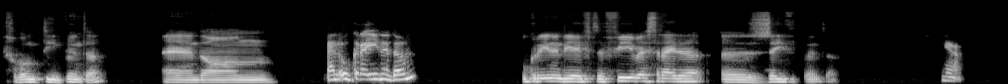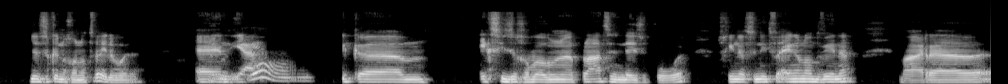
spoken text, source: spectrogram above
gewoon 10 punten. En dan En Oekraïne dan? Oekraïne die heeft vier wedstrijden, zeven punten. Ja. Dus ze kunnen gewoon nog tweede worden. En ja, Ik, ehm, ik zie ze gewoon eh, plaatsen in deze pool. Misschien dat ze niet voor Engeland winnen. Maar eh,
